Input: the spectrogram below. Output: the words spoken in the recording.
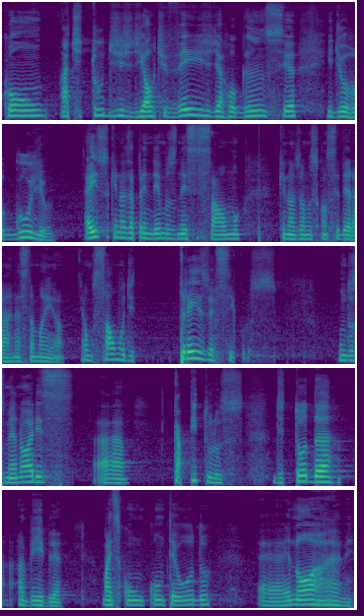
com atitudes de altivez, de arrogância e de orgulho. É isso que nós aprendemos nesse salmo que nós vamos considerar nesta manhã. É um salmo de três versículos, um dos menores capítulos de toda a Bíblia, mas com um conteúdo é, enorme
